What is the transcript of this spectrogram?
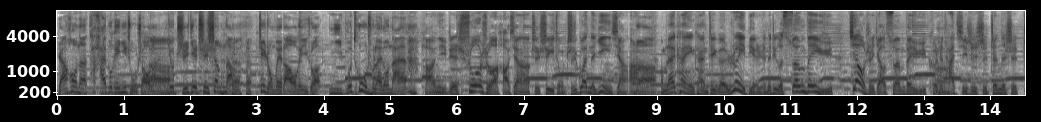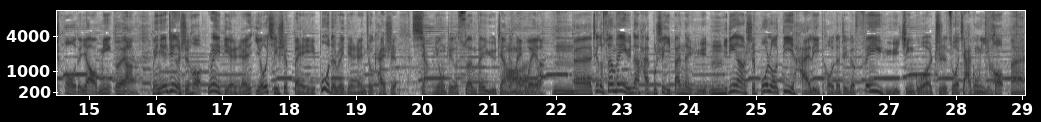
然后呢，它还不给你煮熟了，啊你就直接吃生的。这种味道，我跟你说，你不吐出来都难。好，你这说说好像只是一种直观的印象啊。啊我们来看一看这个瑞典人的这个酸飞鱼，叫是叫酸飞鱼，可是它其实是真的是臭的要命。对啊，每年这个时候，瑞典人，尤其是北部的瑞典人，就开始享用这个酸飞鱼这样的美味了。嗯。呃，这个酸飞鱼呢，还不是一般的鱼，嗯。一定要是波罗的海里头的这个飞鱼，经过制作加工以后，哎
